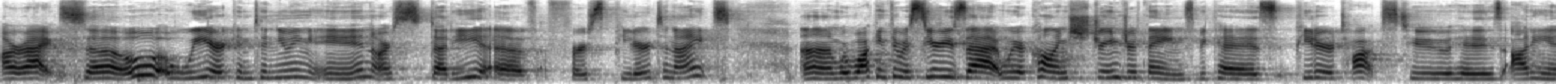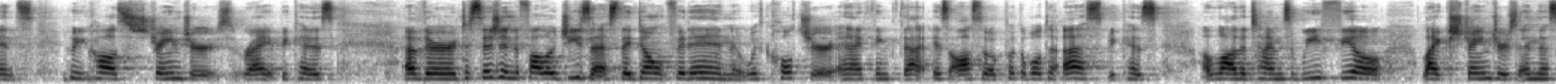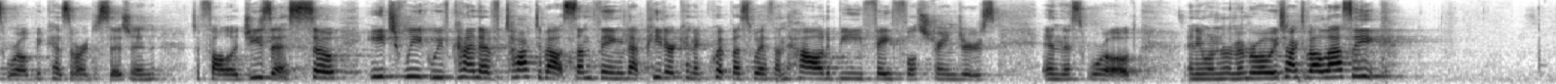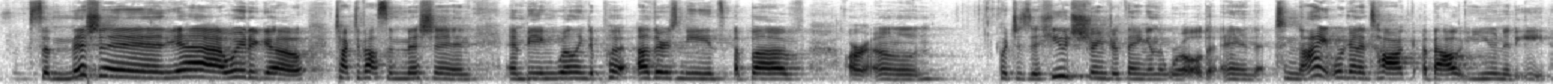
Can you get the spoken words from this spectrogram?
All right, so we are continuing in our study of First Peter tonight. Um, we're walking through a series that we are calling Stranger Things because Peter talks to his audience who he calls strangers, right? Because of their decision to follow Jesus. They don't fit in with culture. And I think that is also applicable to us because a lot of the times we feel like strangers in this world because of our decision to follow Jesus. So each week we've kind of talked about something that Peter can equip us with on how to be faithful strangers in this world. Anyone remember what we talked about last week? Submission. Yeah, way to go. Talked about submission and being willing to put others' needs above our own, which is a huge stranger thing in the world. And tonight we're going to talk about unity,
